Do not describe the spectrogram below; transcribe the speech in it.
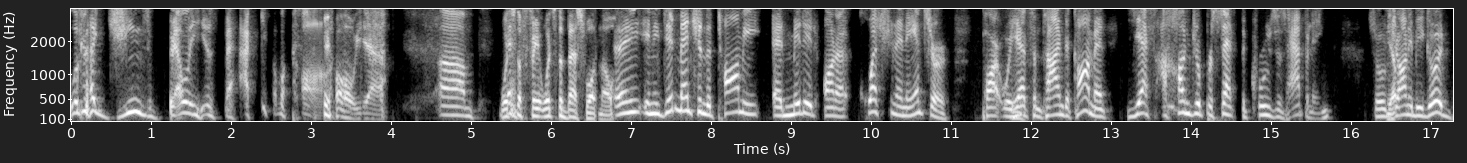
looks like Gene's belly is back. Like, oh. oh yeah. Um, What's the fa- what's the best one though? And he, and he did mention that Tommy admitted on a question and answer part where he had mm-hmm. some time to comment. Yes, hundred percent, the cruise is happening. So yep. Johnny, be good.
